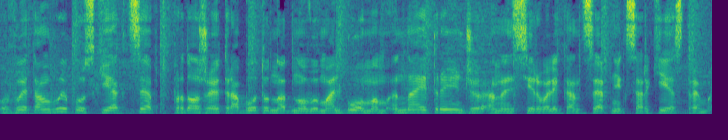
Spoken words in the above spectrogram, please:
В этом выпуске Accept продолжают работу над новым альбомом. Night Ranger анонсировали концертник с оркестром.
